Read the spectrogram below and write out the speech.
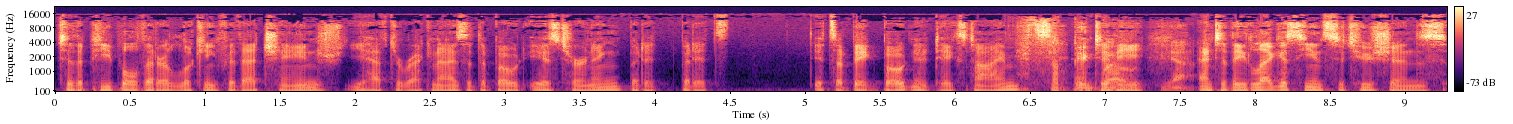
to the people that are looking for that change you have to recognize that the boat is turning but it but it's it's a big boat and it takes time. It's a big and to boat. The, yeah. And to the legacy institutions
